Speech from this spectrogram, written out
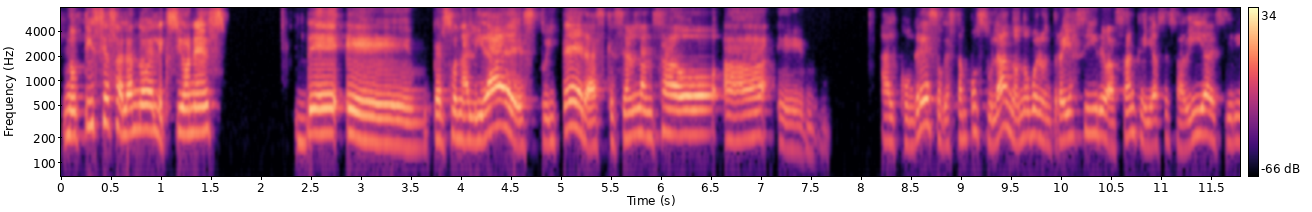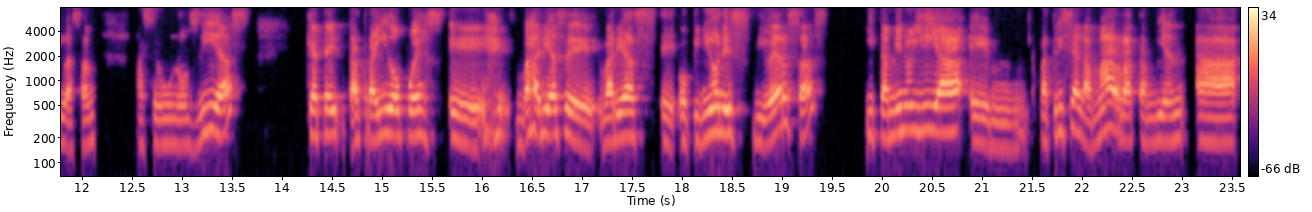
noticias hablando de elecciones de eh, personalidades tuiteras que se han lanzado eh, al Congreso, que están postulando, ¿no? Bueno, entre ellas Sigri Bazán, que ya se sabía de Sigri Bazán hace unos días, que ha, traído pues eh, varias, varias opiniones diversas, y también hoy día em, Patricia Gamarra también ha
